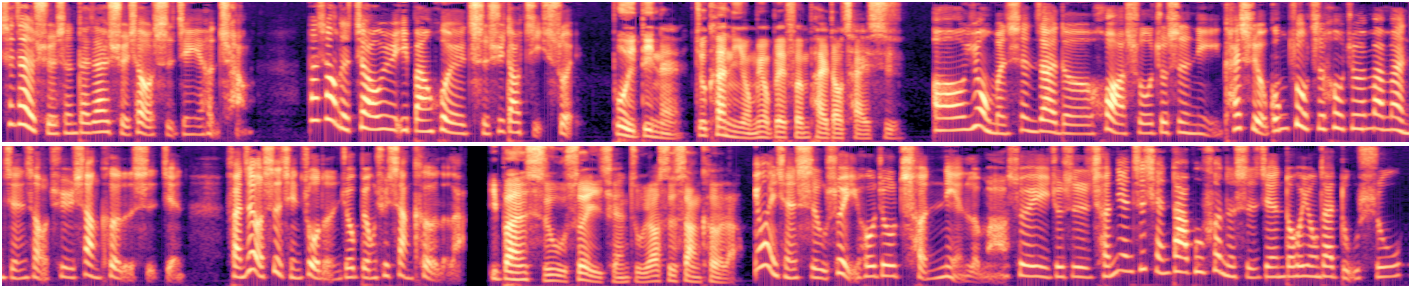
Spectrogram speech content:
现在的学生待在学校的时间也很长，那这样的教育一般会持续到几岁？不一定诶，就看你有没有被分派到差事。哦，用我们现在的话说，就是你开始有工作之后，就会慢慢减少去上课的时间。反正有事情做的，你就不用去上课了啦。一般十五岁以前主要是上课啦，因为以前十五岁以后就成年了嘛，所以就是成年之前大部分的时间都会用在读书。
